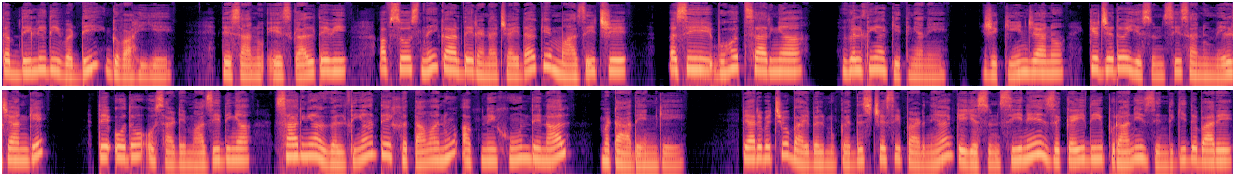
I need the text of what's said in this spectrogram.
ਤਬਦੀਲੀ ਦੀ ਵੱਡੀ ਗਵਾਹੀ ਏ। ਤੇ ਸਾਨੂੰ ਇਸ ਗੱਲ ਤੇ ਵੀ ਅਫਸੋਸ ਨਹੀਂ ਕਰਦੇ ਰਹਿਣਾ ਚਾਹੀਦਾ ਕਿ ਮਾਜ਼ੀ 'ਚ ਅਸੀਂ ਬਹੁਤ ਸਾਰੀਆਂ ਗਲਤੀਆਂ ਕੀਤੀਆਂ ਨੇ। ਯਕੀਨ ਜਾਣੋ ਕਿ ਜਦੋਂ ਯਿਸੂ ਮਸੀਹ ਸਾਨੂੰ ਮਿਲ ਜਾਣਗੇ, ਤੇ ਉਦੋਂ ਉਹ ਸਾਡੇ ਮਾਜ਼ੀ ਦੀਆਂ ਸਾਰੀਆਂ ਗਲਤੀਆਂ ਤੇ ਖਤਾਵਾਂ ਨੂੰ ਆਪਣੇ ਖੂਨ ਦੇ ਨਾਲ ਮਿਟਾ ਦੇਣਗੇ। ਪਿਆਰੇ ਬੱਚੋ ਬਾਈਬਲ ਮੁਕੱਦਸ 'ਚ ਅਸੀਂ ਪੜ੍ਹਦੇ ਹਾਂ ਕਿ ਯਿਸੂ ਮਸੀਹ ਨੇ ਜ਼ਕਈ ਦੀ ਪੁਰਾਣੀ ਜ਼ਿੰਦਗੀ ਦੇ ਬਾਰੇ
